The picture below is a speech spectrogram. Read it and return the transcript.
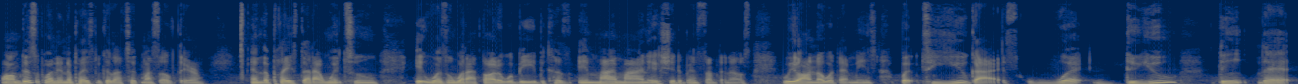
Well, I'm disappointed in a place because I took myself there. And the place that I went to, it wasn't what I thought it would be because in my mind, it should have been something else. We all know what that means. But to you guys, what do you think that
